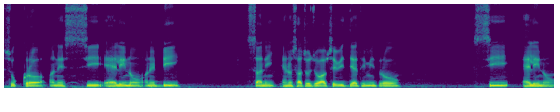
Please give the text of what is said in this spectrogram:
શુક્ર અને સી હેલિનો અને ડી શનિ. એનો સાચો જવાબ છે, વિદ્યાર્થી મિત્રો, સી હેલિનો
